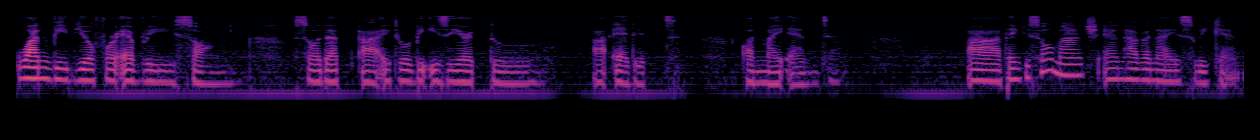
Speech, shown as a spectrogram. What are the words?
one video for every song so that uh, it will be easier to uh, edit on my end. Uh, thank you so much and have a nice weekend.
